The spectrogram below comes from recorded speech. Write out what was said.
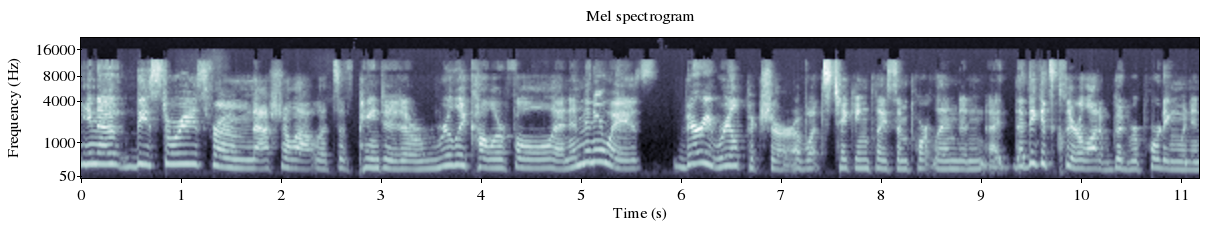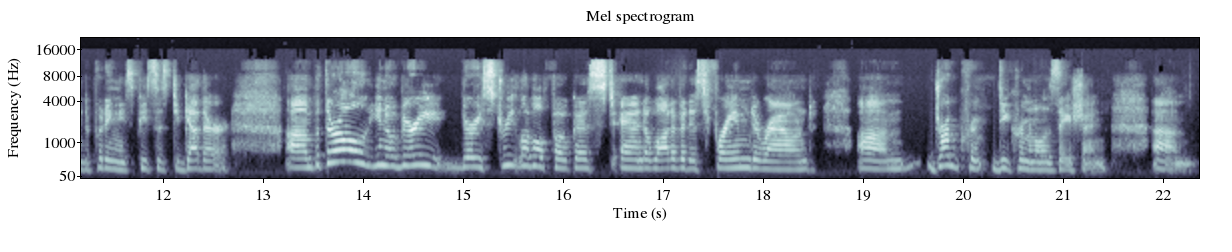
you know, these stories from national outlets have painted a really colorful and in many ways very real picture of what's taking place in Portland. And I, I, think it's clear a lot of good reporting went into putting these pieces together. Um, but they're all, you know, very, very street level focused. And a lot of it is framed around um, drug decriminalization. Um,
